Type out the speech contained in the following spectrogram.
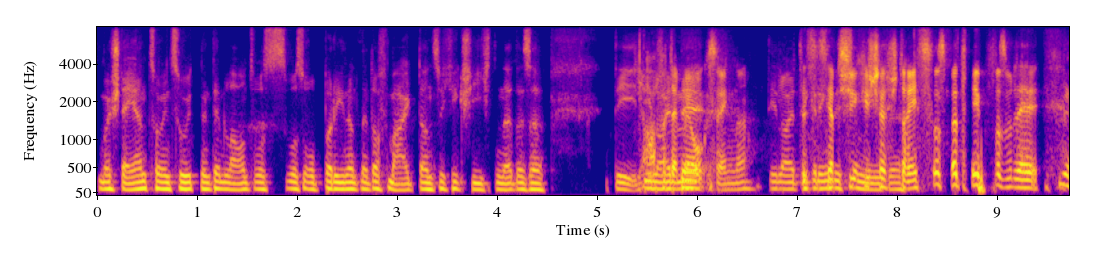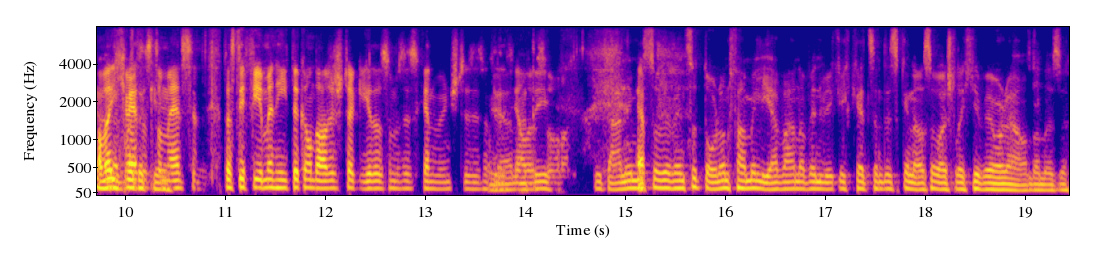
mal Steuern zahlen sollten in dem Land, wo es operieren und nicht auf Malta und solche Geschichten. Nicht? Also die, die, Ja, von dem her auch Leute, gesehen. Ne? die Leute Das ist ja psychischer mit. Stress, was man denkt, was man da, Ja, Aber ich weiß, was du okay. meinst, dass die Firma im Hintergrund anders agiert, als man sich das gerne wünscht. Das ist natürlich Ja, die die- Sache. Die dann immer Ja. so, wie wenn sie so toll und familiär waren, aber in Wirklichkeit sind das genauso Arschlöcher wie alle anderen. Also,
